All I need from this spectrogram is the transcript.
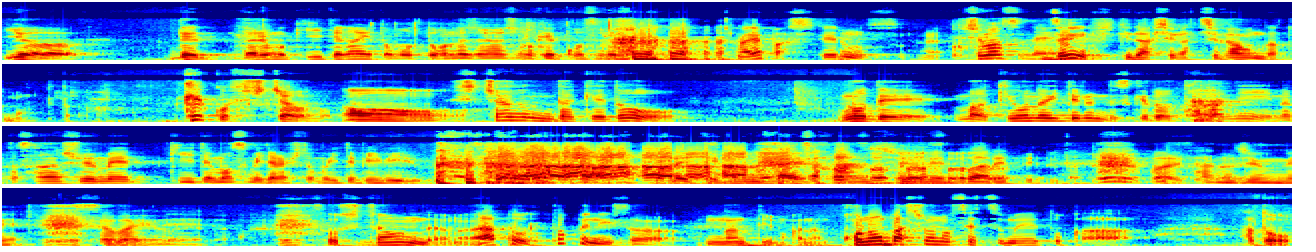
いやで誰も聞いてないと思って同じ話も結構する。あ、やっぱしてるんですね。しますね。全引き出しが違うんだと思ってた。結構しちゃうの。あしちゃうんだけどのでまあ気を抜いてるんですけどたまになんか3週目聞いてますみたいな人もいてビビる。あ。バレて3回3週目。る。バレてる。バレてる。3巡目。やばいよね そうしちゃうんだよな。あと、特にさ、なんていうのかな。この場所の説明とか、あと、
